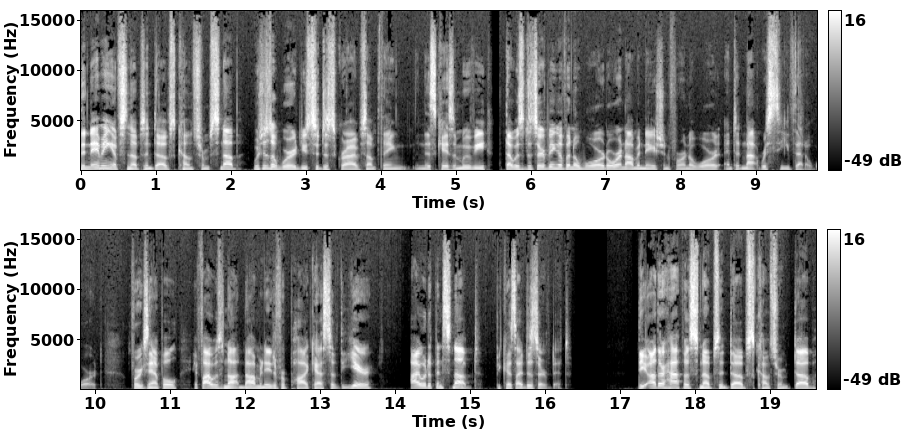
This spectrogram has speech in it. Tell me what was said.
The naming of snubs and dubs comes from snub, which is a word used to describe something, in this case a movie, that was deserving of an award or a nomination for an award and did not receive that award. For example, if I was not nominated for Podcast of the Year, I would have been snubbed because I deserved it. The other half of snubs and dubs comes from dub.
